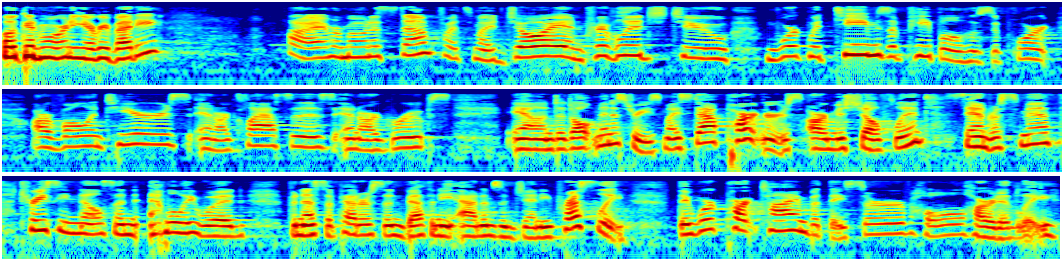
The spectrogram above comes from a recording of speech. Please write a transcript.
Well, good morning, everybody. Hi, I'm Ramona Stump. It's my joy and privilege to work with teams of people who support our volunteers and our classes and our groups and adult ministries. My staff partners are Michelle Flint, Sandra Smith, Tracy Nelson, Emily Wood, Vanessa Pedersen, Bethany Adams, and Jenny Presley. They work part-time, but they serve wholeheartedly.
